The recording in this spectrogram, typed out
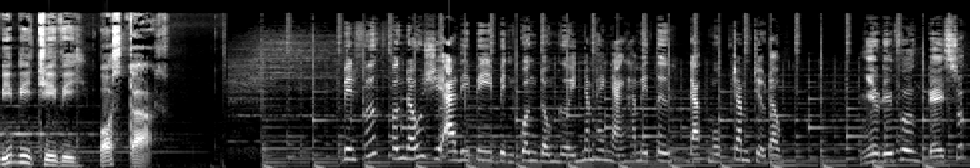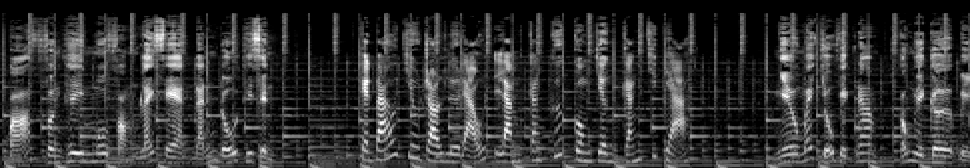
BBTV Postcard Bình Phước phấn đấu GRDP bình quân đầu người năm 2024 đạt 100 triệu đồng. Nhiều địa phương đề xuất bỏ phần thi mô phỏng lái xe đánh đố thí sinh. Cảnh báo chiêu trò lừa đảo làm căn cước công dân gắn chip giả. Nhiều máy chủ Việt Nam có nguy cơ bị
